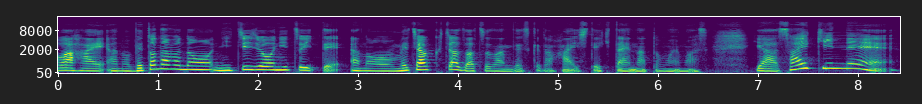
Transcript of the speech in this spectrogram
ははいあのベトナムの日常についてあのめちゃくちゃ雑なんですけどはいしていきたいなと思います。いや最近ね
